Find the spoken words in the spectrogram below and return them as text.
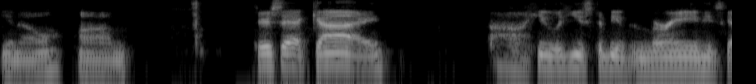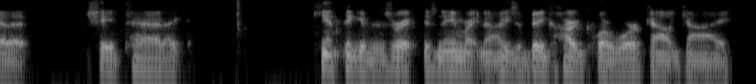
You know, um, there's that guy. Uh, he was used to be the Marine. He's got a shaved head. I can't think of his his name right now. He's a big hardcore workout guy.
